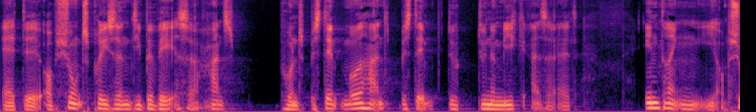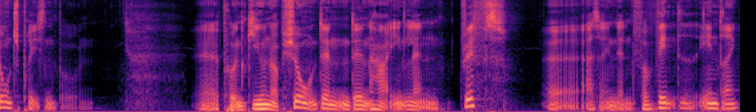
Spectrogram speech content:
at øh, optionspriserne de bevæger sig har en, på en bestemt måde, har en bestemt dynamik, altså at ændringen i optionsprisen på en, øh, på en given option, den, den har en eller anden drift, øh, altså en eller anden forventet ændring,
